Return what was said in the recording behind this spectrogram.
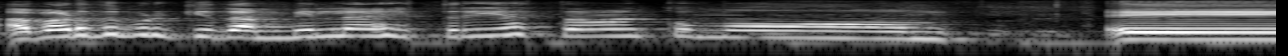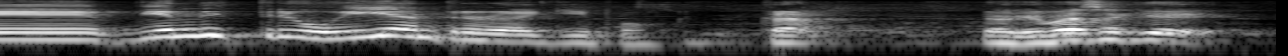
Aparte porque también las estrellas estaban como eh, bien distribuidas entre los equipos. Claro, lo que pasa es que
